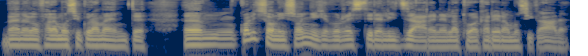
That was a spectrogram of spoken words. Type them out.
Bene, lo faremo sicuramente. Um, quali sono i sogni che vorresti realizzare nella tua carriera musicale?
